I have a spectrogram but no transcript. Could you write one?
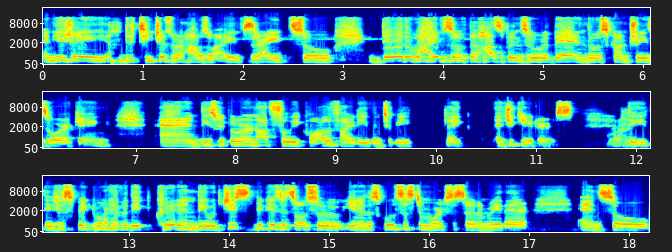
And usually the teachers were housewives, right? So they were the wives of the husbands who were there in those countries working. And these people were not fully qualified even to be like educators. Right. They, they just picked whatever they could and they would just because it's also you know the school system works a certain way there. And so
